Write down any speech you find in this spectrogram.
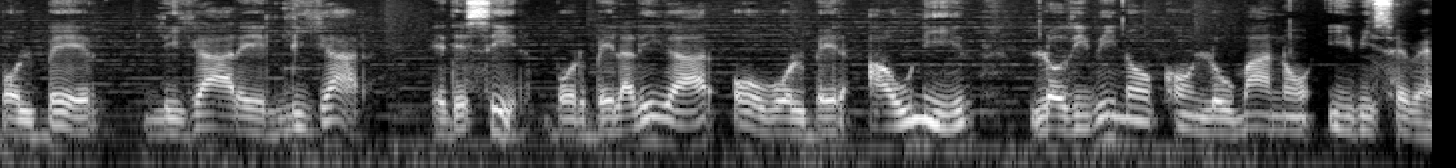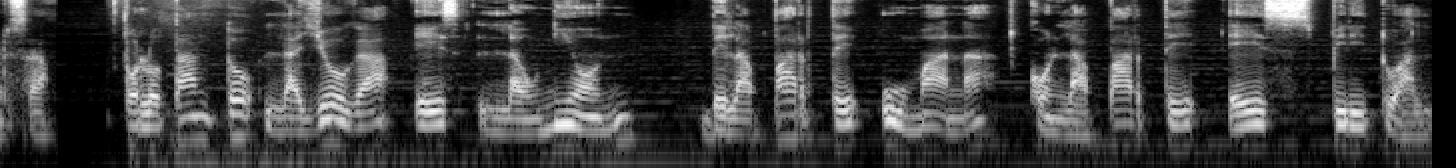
volver, ligare, ligar, es decir, volver a ligar o volver a unir lo divino con lo humano y viceversa. Por lo tanto, la yoga es la unión de la parte humana con la parte espiritual.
